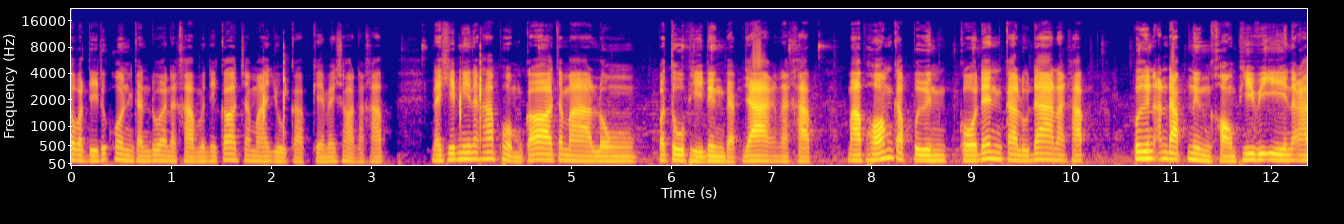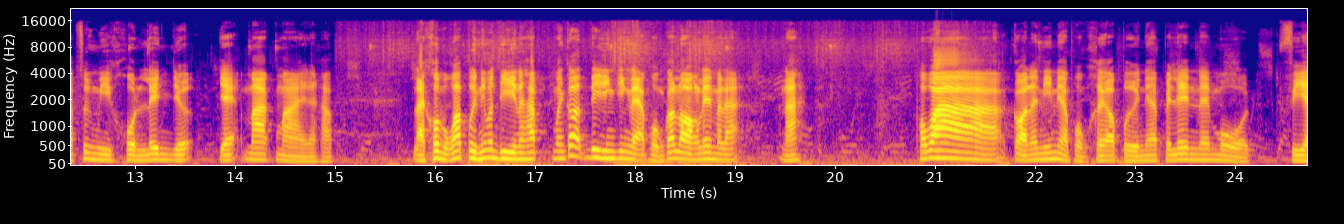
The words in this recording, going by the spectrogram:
สวัสดีทุกคนกันด้วยนะครับ วันนี้ก็จะมาอยู่กับเกม e ช็อตนะครับ ในคลิปนี้นะครับผมก็จะมาลงประตูผีหนึ่งแบบยากนะครับ มาพร้อมกับปืน Golden Garuda นะครับ ปืนอันดับหนึ่งของ PVE นะครับ ซึ่งมีคนเล่นเยอะแยะมากมายนะครับ หลายคนบอกว่าปืนนี้มันดีนะครับ มันก็ดีจริง ๆ แหละ ผมก็ลองเล่นมาแล้วนะ เพราะว่าก่อนหน้านี้เนี่ยผมเคยเอาปืนเนี้ยไปเล่นในโหมดเฟีย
